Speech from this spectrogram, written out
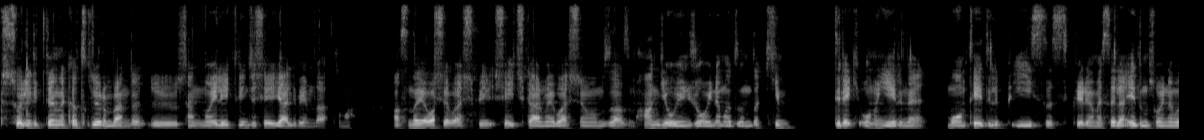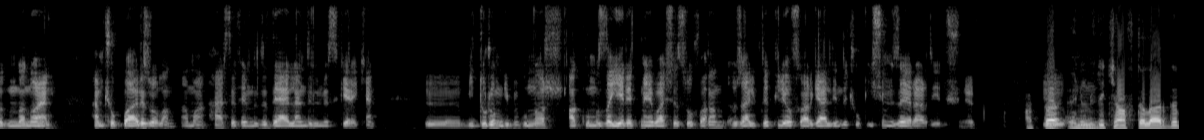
söylediklerine katılıyorum ben de. Ee, sen Noel'i ekleyince şey geldi benim de aklıma. Aslında yavaş yavaş bir şey çıkarmaya başlamamız lazım. Hangi oyuncu oynamadığında kim direkt onun yerine monte edilip iyi istatistik veriyor. Mesela Adams oynamadığında Noel hem çok bariz olan ama her seferinde de değerlendirilmesi gereken e, bir durum gibi. Bunlar aklımızda yer etmeye başlasa ufaktan özellikle playofflar geldiğinde çok işimize yarar diye düşünüyorum. Hatta ee, önümüzdeki onun... haftalarda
